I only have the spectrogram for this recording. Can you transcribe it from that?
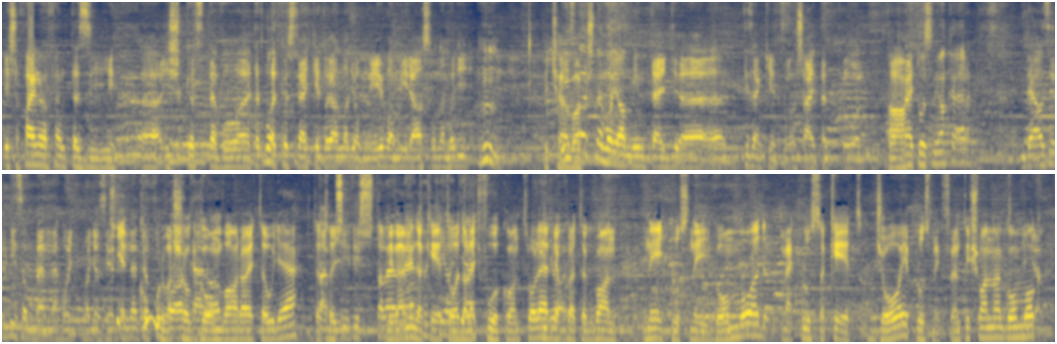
és a Final Fantasy uh, is közte volt, tehát volt közte egy-két olyan nagyobb név, amire azt mondom, hogy így hm, Picsába. biztos nem olyan, mint egy uh, 12 szoros iPad Pro-n akár, de azért bízom benne, hogy, hogy azért Ilyen kurva sok gomb van rajta, ugye? Tehát, hogy is talán mivel lehet, mind a két oldal egy full controller, Így gyakorlatilag van 4 plusz 4 gombold, meg plusz a két joy, plusz még fönt is vannak gombok, Igen.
